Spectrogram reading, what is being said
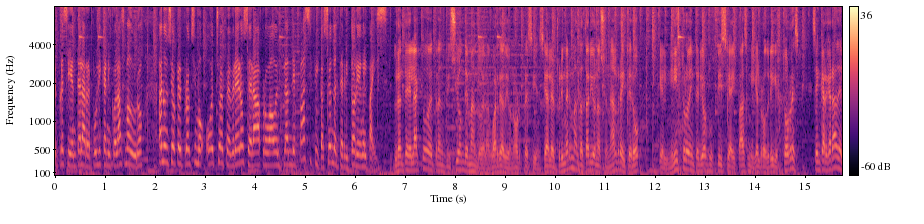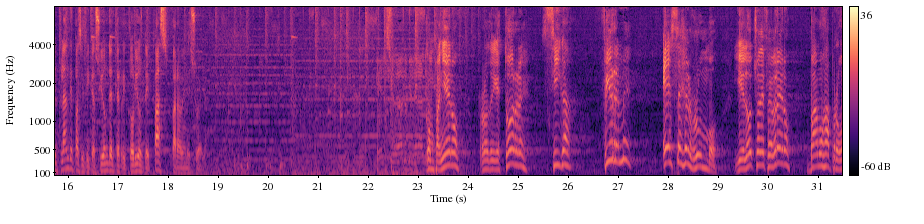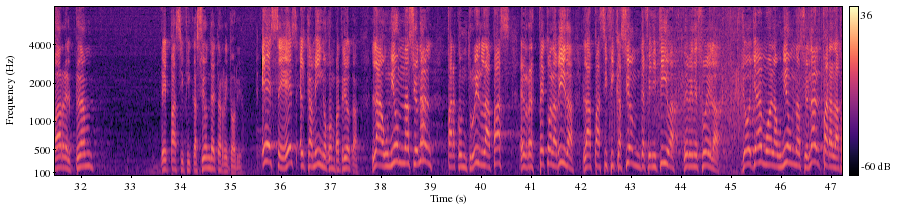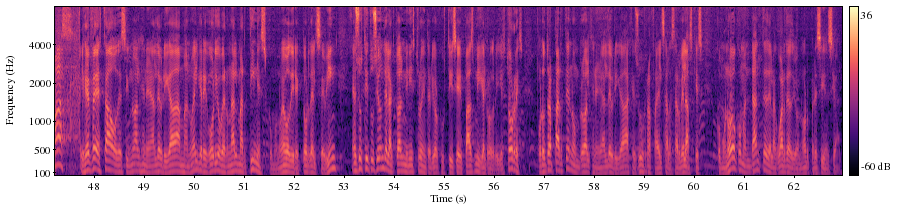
El presidente de la República, Nicolás Maduro, anunció que el próximo 8 de febrero será aprobado el plan de pacificación del territorio en el país. Durante el acto de transmisión de mando de la Guardia de Honor Presidencial, el primer mandatario nacional reiteró que el ministro de Interior, Justicia y Paz, Miguel Rodríguez Torres, se encargará del plan de pacificación de territorios de paz para Venezuela. Compañero Rodríguez Torres, siga firme, ese es el rumbo. Y el 8 de febrero vamos a aprobar el plan de pacificación de territorio. Ese es el camino, compatriota. La unión nacional para construir la paz, el respeto a la vida, la pacificación definitiva de Venezuela. Yo llamo a la Unión Nacional para la Paz. El jefe de Estado designó al general de brigada Manuel Gregorio Bernal Martínez como nuevo director del SEBIN en sustitución del actual ministro de Interior, Justicia y Paz, Miguel Rodríguez Torres. Por otra parte, nombró al general de brigada Jesús Rafael Salazar Velázquez como nuevo comandante de la Guardia de Honor Presidencial.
